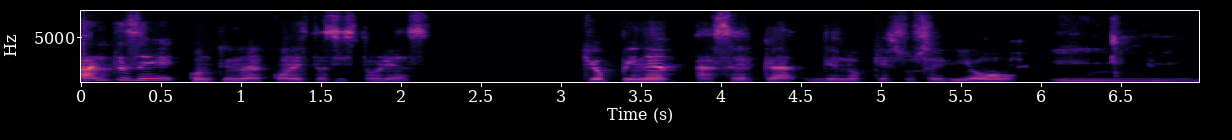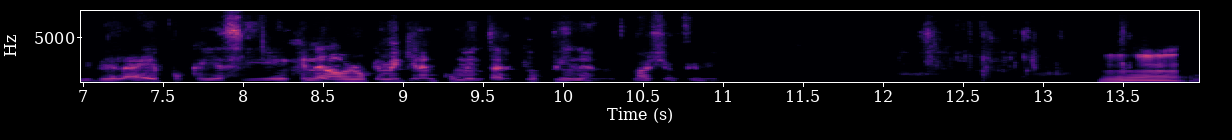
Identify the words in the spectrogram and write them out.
Antes de continuar con estas historias, ¿qué opinan acerca de lo que sucedió y de la época y así en general, lo que me quieran comentar? ¿Qué opinan, Martian Freeman? Mm,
